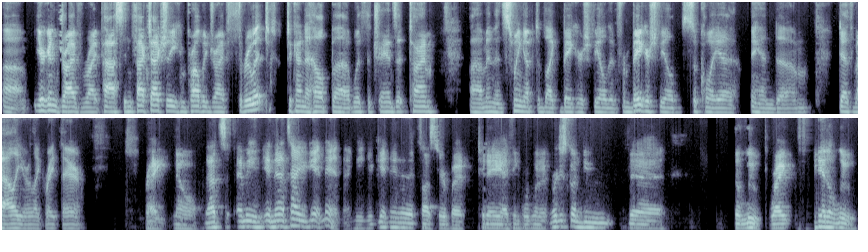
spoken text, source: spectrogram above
um, you're going to drive right past. In fact, actually, you can probably drive through it to kind of help uh, with the transit time, um, and then swing up to like Bakersfield, and from Bakersfield, Sequoia and um, Death Valley are like right there. Right. No, that's, I mean, and that's how you're getting in. I mean, you're getting into the cluster, but today I think we're going to, we're just going to do the, the loop, right? We a loop,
